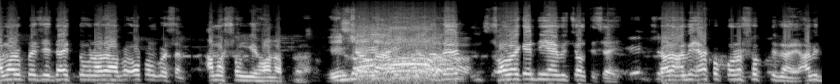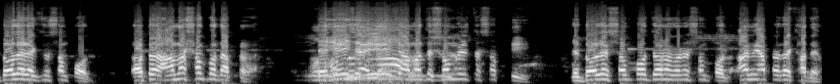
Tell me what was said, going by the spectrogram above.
আমার উপরে যে দায়িত্ব ওনারা অর্পণ করেছেন আমার সঙ্গী হন আপনারা। সবাইকে নিয়ে আমি চলতে চাই। কারণ আমি একক কোনো শক্তি নাই আমি দলের একজন সম্পদ। অর্থাৎ আমার সম্পদ আপনারা। এই যে এই যে আমাদের সম্মিলিত শক্তি যে দলের সম্পদ জনগণের সম্পদ আমি আপনাদের খাদেন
